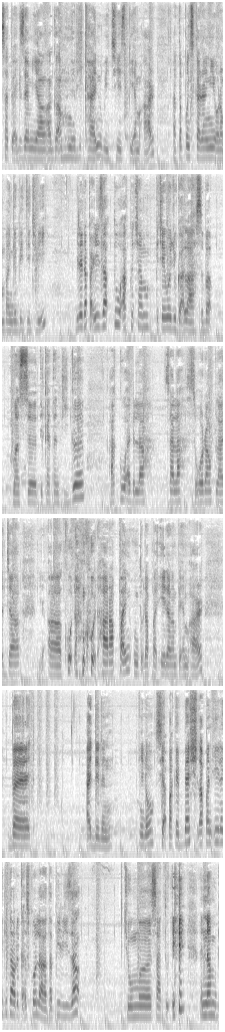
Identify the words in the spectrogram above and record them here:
satu exam yang agak mengerikan which is PMR ataupun sekarang ni orang panggil BT3. Bila dapat result tu aku macam kecewa jugalah sebab masa tingkatan 3 aku adalah salah seorang pelajar uh, quote unquote harapan untuk dapat A dalam PMR but I didn't you know siap pakai batch 8A lagi tau dekat sekolah tapi result cuma 1A, 6B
